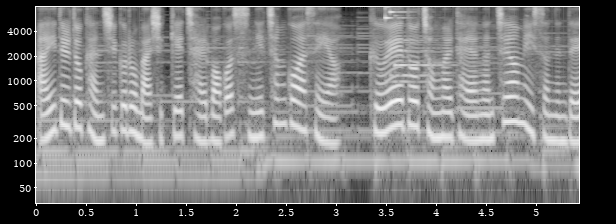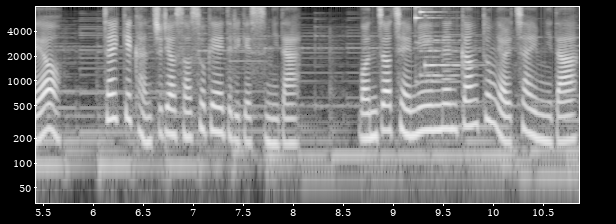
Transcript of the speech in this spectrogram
아이들도 간식으로 맛있게 잘 먹었으니 참고하세요. 그 외에도 정말 다양한 체험이 있었는데요. 짧게 간추려서 소개해드리겠습니다. 먼저 재미있는 깡통 열차입니다.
